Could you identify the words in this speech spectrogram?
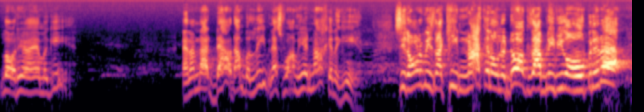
Lord, here I am again. And I'm not doubting, I'm believing. That's why I'm here knocking again. See, the only reason I keep knocking on the door because I believe you're going to open it up.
